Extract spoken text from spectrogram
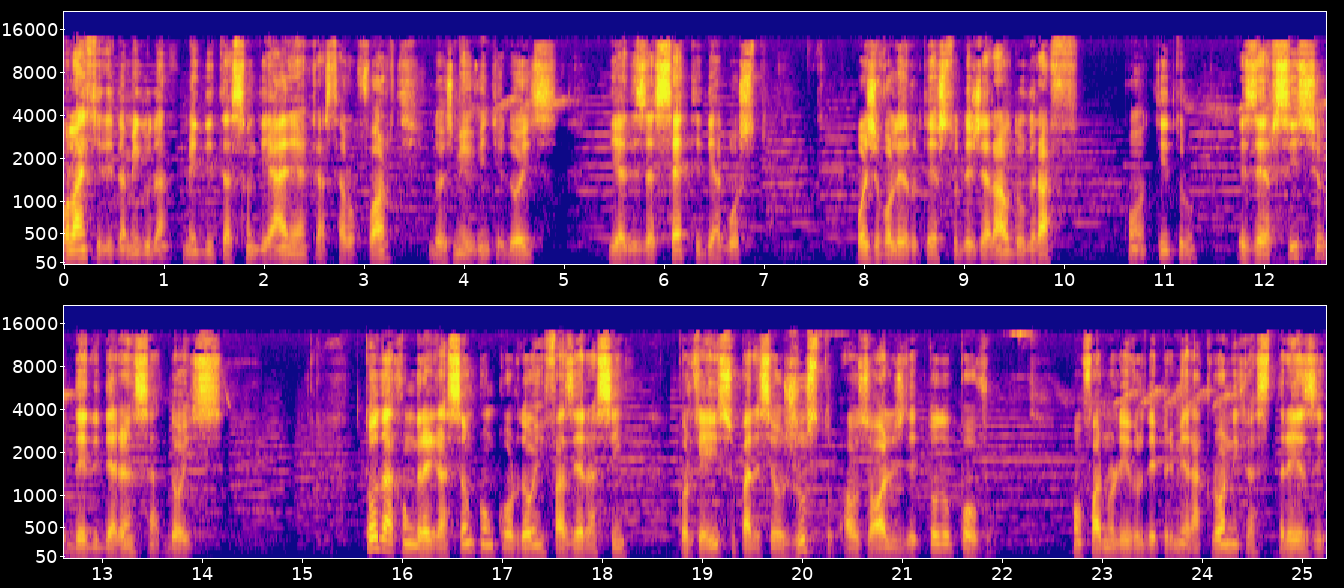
Olá, querido amigo da Meditação Diária Castelo Forte 2022, dia 17 de agosto. Hoje vou ler o texto de Geraldo Graff com o título Exercício de Liderança 2. Toda a congregação concordou em fazer assim, porque isso pareceu justo aos olhos de todo o povo, conforme o livro de 1 Crônicas 13,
